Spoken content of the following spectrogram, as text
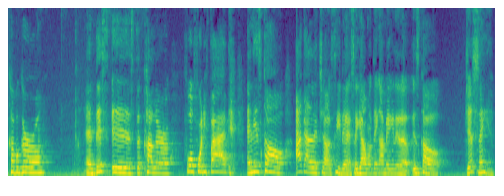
CoverGirl. And this is the color 445 and it's called i gotta let y'all see that so y'all won't think i'm making it up it's called just saying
